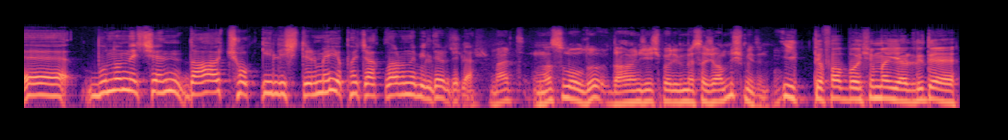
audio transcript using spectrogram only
e, bunun için daha çok geliştirme yapacaklarını bildirdiler. Mert nasıl oldu? Daha önce hiç böyle bir mesaj almış mıydın? İlk defa başıma geldi de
